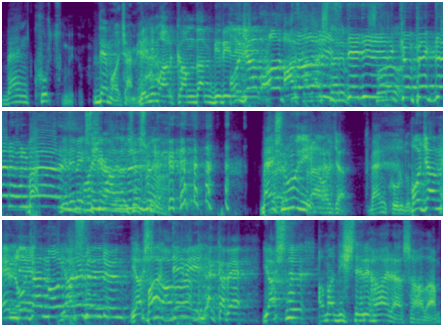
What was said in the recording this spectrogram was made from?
ben kurt muyum? Deme hocam ya. Benim arkamdan birileri, Hocam atlar arkadaşlarım istediği soru- köpekler ölmez. Bak, ne demek istediğimi anladınız mı? ben şunu mu diyeyim? Bravo hocam. Ben kurdum. Hocam, Hem de hocam normale yaşlı- döndün. Yaşlı Bak ama demin. bir dakika be. Yaşlı ama dişleri hala sağlam.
